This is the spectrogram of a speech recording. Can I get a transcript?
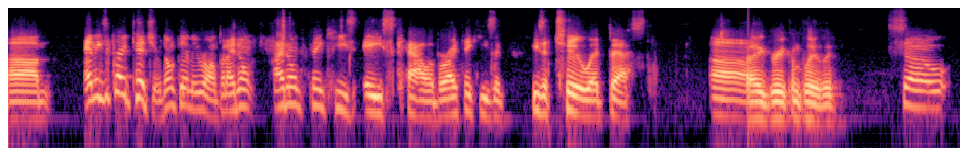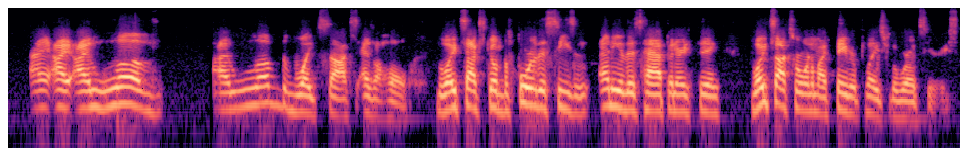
Um, and he's a great pitcher. Don't get me wrong, but I don't, I don't think he's ace caliber. I think he's a, he's a two at best. Um, I agree completely. so I, I I love I love the White Sox as a whole. The White Sox going before this season, any of this happened or anything. White Sox were one of my favorite plays for the World Series.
